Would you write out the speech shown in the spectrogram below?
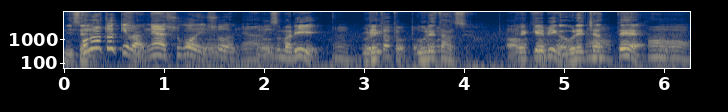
2000この時はねすごいうんそうだね、うん。つまり、うん。売れたってこと？売れたんですよ。あ AKB が売れちゃって、うんうんうん。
